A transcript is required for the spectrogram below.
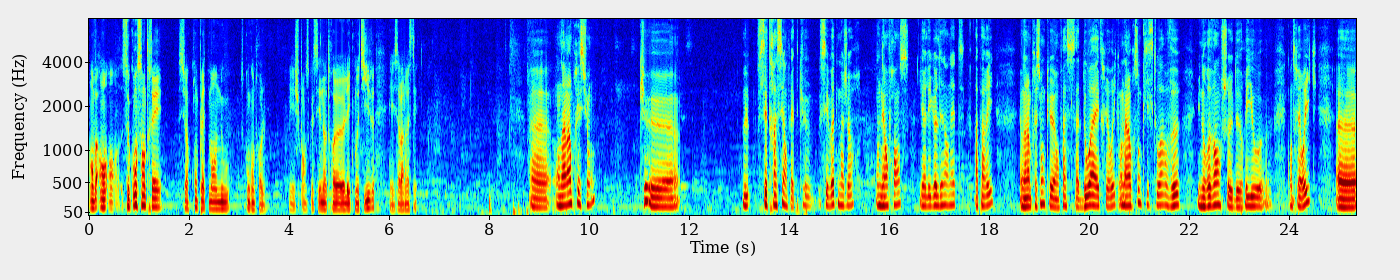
on va se concentrer sur complètement nous, ce qu'on contrôle. Et je pense que c'est notre leitmotiv et ça va le rester. Euh, on a l'impression que c'est tracé en fait, que c'est votre major. On est en France, il y a les Golden Hornets à Paris, et on a l'impression qu'en face ça doit être héroïque. On a l'impression que l'histoire veut une revanche de Rio euh, contre héroïque. Euh,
